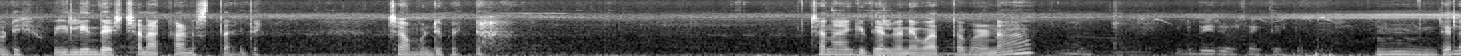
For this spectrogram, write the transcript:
ನೋಡಿ, ಇಲ್ಲಿಂದ ಎಷ್ಟು ಚೆನ್ನಾಗಿ ಕಾಣಿಸ್ತಾ ಇದೆ. ಚಾಮುಂಡಿ ಬೆಟ್ಟ. ಚೆನ್ನಾಗಿದೆ ಅಲ್ವೇ ವಾತಾವರಣ? ಇದು ಬೇರೆಯವ್ರ ಸೈಟ್ ಇರಬೇಕು. ಹ್ಞೂ ಇದೆಲ್ಲ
